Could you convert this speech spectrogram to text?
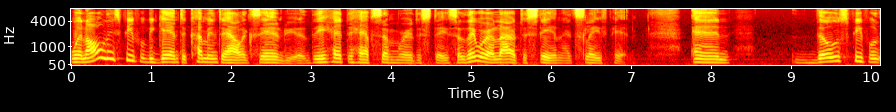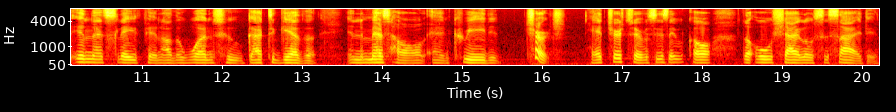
When all these people began to come into Alexandria, they had to have somewhere to stay, so they were allowed to stay in that slave pen. And those people in that slave pen are the ones who got together in the mess hall and created church, had church services. They were called the Old Shiloh Society.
